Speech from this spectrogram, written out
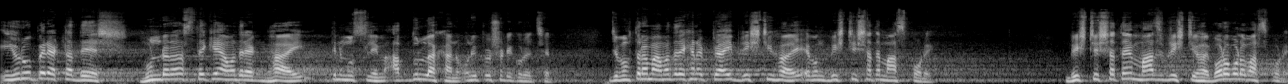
ইউরোপের একটা দেশ হুন্ডারাস থেকে আমাদের এক ভাই, তিনি মুসলিম, আবদুল্লাহ খান, উনি প্রশ্নটি করেছেন যে, মোহতারাম, আমাদের এখানে প্রায় বৃষ্টি হয় এবং বৃষ্টির সাথে মাছ পড়ে। বৃষ্টির সাথে মাছ বৃষ্টি হয়, বড় বড় মাছ পড়ে।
